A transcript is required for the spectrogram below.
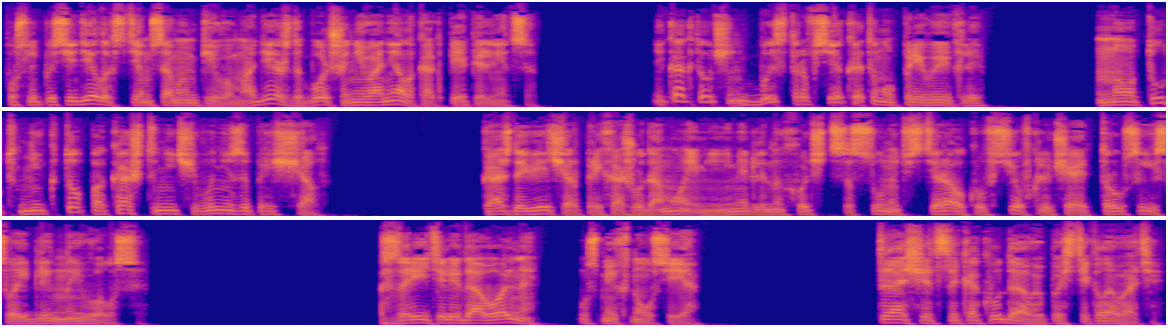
После посиделок с тем самым пивом одежда больше не воняла, как пепельница. И как-то очень быстро все к этому привыкли. Но тут никто пока что ничего не запрещал. Каждый вечер прихожу домой, и мне немедленно хочется сунуть в стиралку все, включая трусы и свои длинные волосы. «Зрители довольны?» — усмехнулся я. «Тащится, как удавы по стекловате»,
